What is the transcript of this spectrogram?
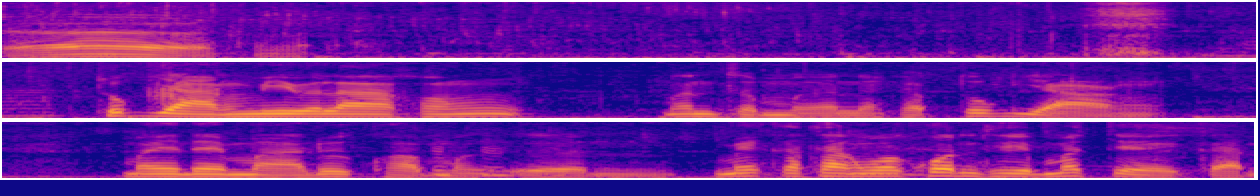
เออ ทุกอย่างมีเวลาของมันเสมอนะครับ ทุกอย่างไม่ได้มาด้วยความบังเอิญแม้กระทั่งว่าคนที่มาเจอกัน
